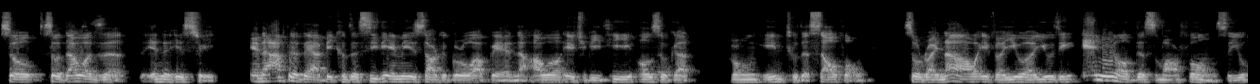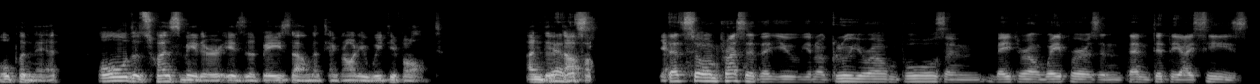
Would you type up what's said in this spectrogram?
So, so that was uh, in the history. And after that, because the CDMA started to grow up and our HBT also got thrown into the cell phone. So right now, if you are using any of the smartphones, you open it, all the transmitter is based on the technology we developed. And yeah, that's, yeah. that's so impressive that you you know grew your own boules and made your own wafers and then did the ICs.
